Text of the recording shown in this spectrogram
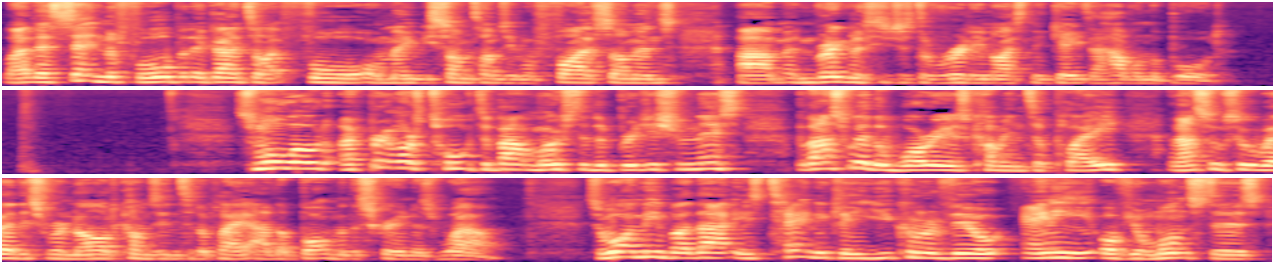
like they're setting the four, but they're going to like four or maybe sometimes even five summons. Um, and Regulus is just a really nice negate to have on the board. Small World, I've pretty much talked about most of the bridges from this, but that's where the Warriors come into play, and that's also where this Renard comes into the play at the bottom of the screen as well. So what I mean by that is technically you can reveal any of your monsters,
